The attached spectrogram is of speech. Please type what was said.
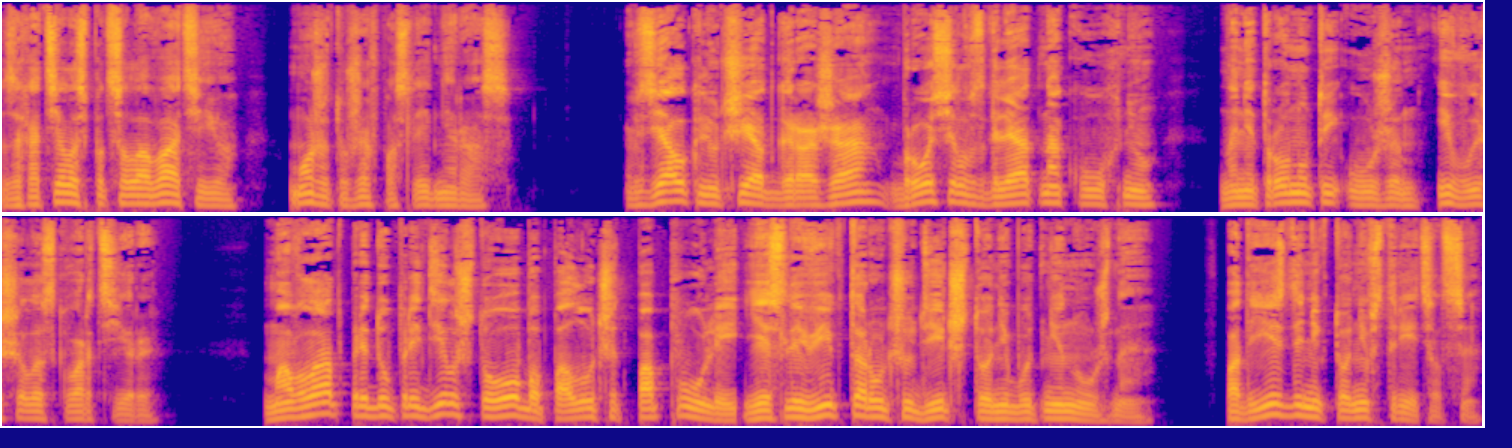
Захотелось поцеловать ее, может, уже в последний раз. Взял ключи от гаража, бросил взгляд на кухню, на нетронутый ужин и вышел из квартиры. Мавлад предупредил, что оба получат по пуле, если Виктор учудит что-нибудь ненужное подъезде никто не встретился.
